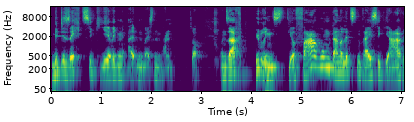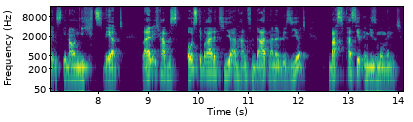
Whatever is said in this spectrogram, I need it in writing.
Mitte 60-jährigen alten weißen Mann. Und sagt, übrigens, die Erfahrung deiner letzten 30 Jahre ist genau nichts wert, weil ich habe es ausgebreitet hier anhand von Daten analysiert. Was passiert in diesem Moment?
